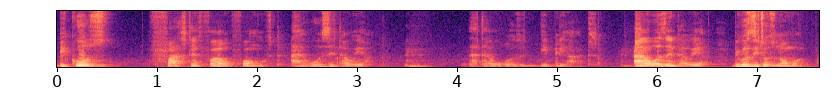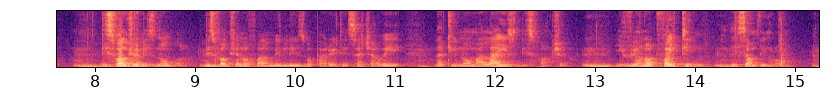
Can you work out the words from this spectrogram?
because first and fore- foremost, I wasn't aware mm. that I was deeply hurt. Mm. I wasn't aware because it was normal. Mm. Dysfunction is normal. Mm. Dysfunctional families operate in such a way that you normalize dysfunction. Mm. If you are not fighting, mm. there's something wrong. Mm.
